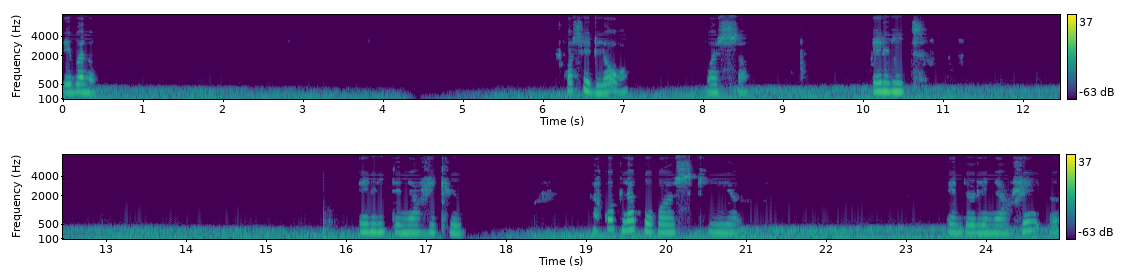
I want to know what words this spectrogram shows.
Eh ben non. Je crois que c'est de l'or. Hein. Ouais, ça. Élite. Élite énergie cube. Par contre là pour euh, ce qui euh, est de l'énergie, euh,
